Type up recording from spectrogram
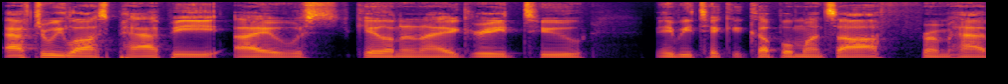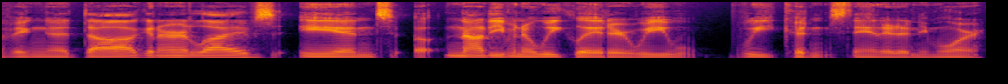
After we lost Pappy, I was Caelynn and I agreed to maybe take a couple months off from having a dog in our lives. And uh, not even a week later, we we couldn't stand it anymore.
